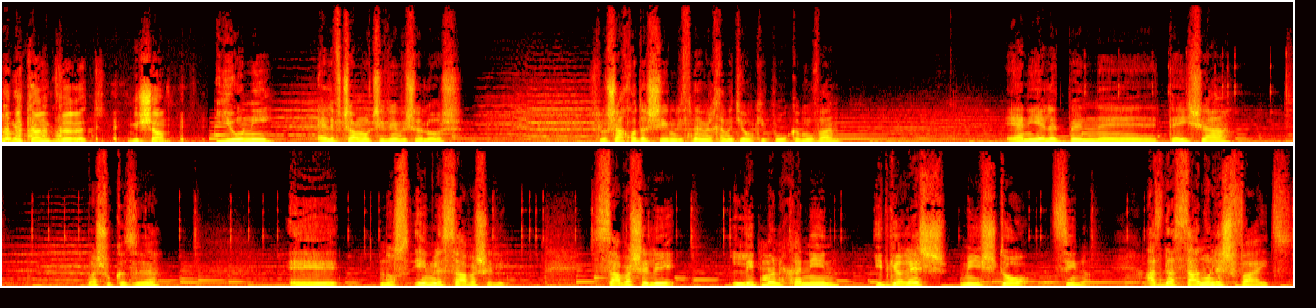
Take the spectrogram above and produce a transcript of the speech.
לא מכאן גברת, משם. יוני 1973, שלושה חודשים לפני מלחמת יום כיפור כמובן. אה, אני ילד בן אה, תשע, משהו כזה. אה, נוסעים לסבא שלי. סבא שלי, ליפמן חנין, התגרש מאשתו צינה. אז נסענו לשוויץ,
